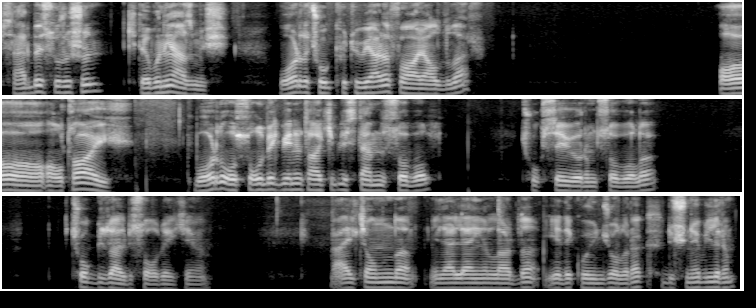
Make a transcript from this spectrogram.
serbest vuruşun kitabını yazmış. Bu arada çok kötü bir yerde faal aldılar. Aa Altay. Bu arada o sol bek benim takip listemde Sobol. Çok seviyorum Sobol'u. Çok güzel bir sol bek ya. Belki onu da ilerleyen yıllarda yedek oyuncu olarak düşünebilirim.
